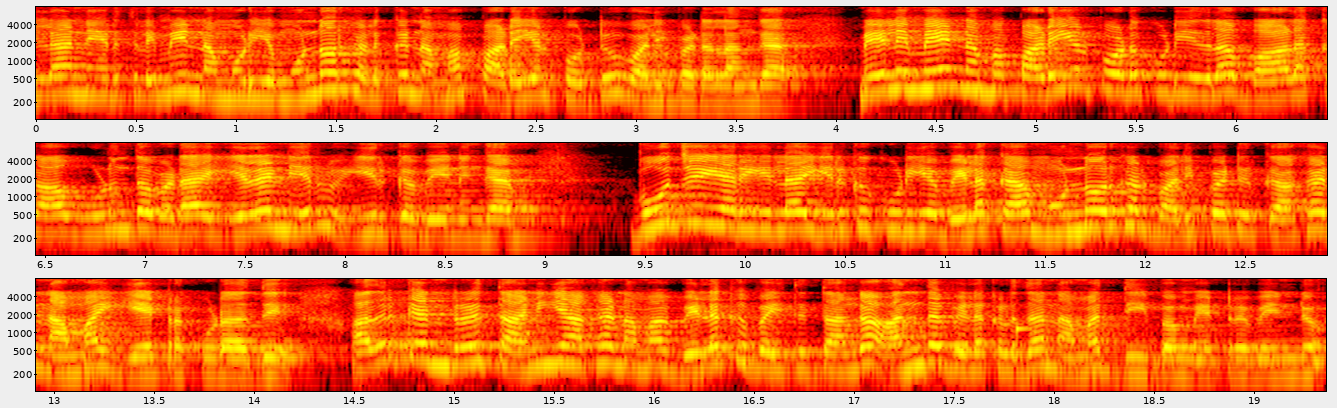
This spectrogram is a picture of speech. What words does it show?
எல்லா நேரத்துலையுமே நம்முடைய முன்னோர்களுக்கு நம்ம படையல் போட்டு வழிபடலாங்க. மேலுமே நம்ம படையல் போடக்கூடியதில் வாழைக்காய் உளுந்த வடை இளநீர் இருக்க வேணுங்க. பூஜை அறையில் இருக்கக்கூடிய விளக்கை முன்னோர்கள் வழிபாட்டிற்காக நம்ம ஏற்றக்கூடாது. அதற்கென்று தனியாக நம்ம விளக்கு வைத்து தாங்க அந்த விளக்கில் தான் நம்ம தீபம் ஏற்ற வேண்டும்.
